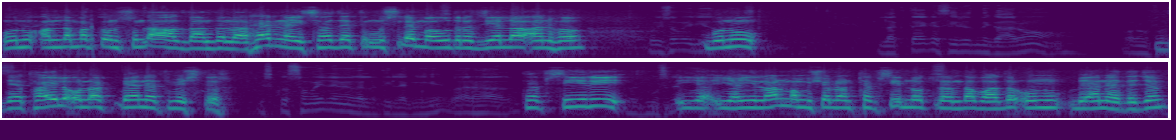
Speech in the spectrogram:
onu anlamak konusunda aldandılar. Her neyse Hz. Müslim Maud radıyallahu anh bunu detaylı olarak beyan etmiştir. Tefsiri yayınlanmamış olan tefsir notlarında vardır. Onu beyan edeceğim.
